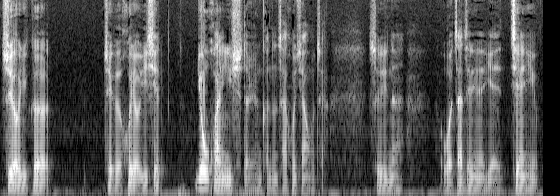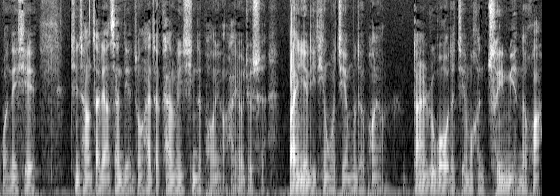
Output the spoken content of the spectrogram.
只有一个这个会有一些忧患意识的人，可能才会像我这样。所以呢，我在这里呢也建议我那些。经常在两三点钟还在看微信的朋友，还有就是半夜里听我节目的朋友。当然，如果我的节目很催眠的话，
